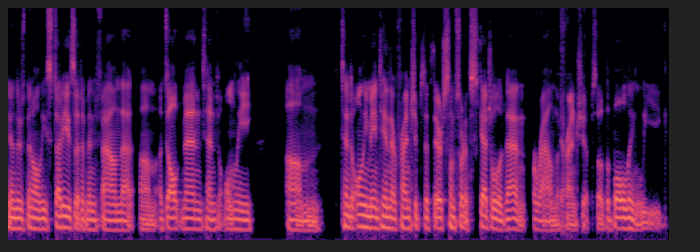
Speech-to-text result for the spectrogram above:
You know, there's been all these studies that have been found that um, adult men tend to only um, tend to only maintain their friendships if there's some sort of scheduled event around the yeah. friendship. So the bowling league,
